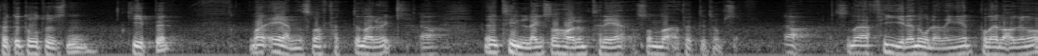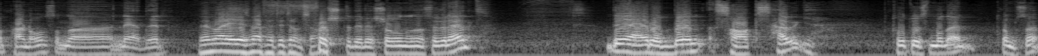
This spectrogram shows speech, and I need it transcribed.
født i 2000, keeper. Han er ene som er født i Narvik. Ja. I tillegg så har de tre som da er født i Tromsø. ja. Så det er fire nordlendinger på det laget nå, per nå, som da leder Hvem er de som er født i Tromsø? førstedivisjon suverent. Det er Robin Sakshaug, 2000-modell, Tromsø.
